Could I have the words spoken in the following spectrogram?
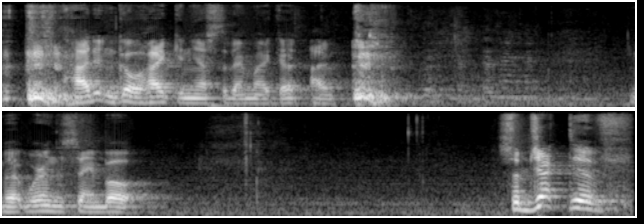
I didn't go hiking yesterday, Micah. I, but we're in the same boat. Subjective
